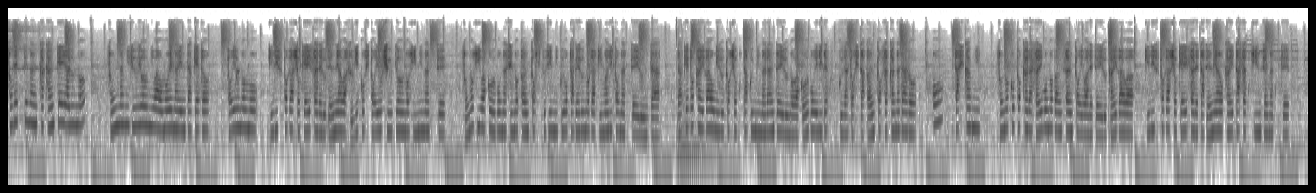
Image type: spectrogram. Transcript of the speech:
それってなんか関係あるの？そんなに重要には思えないんだけど。というのも、キリストが処刑される前夜は杉越という宗教の日になって、その日は酵母なしのパンと羊肉を食べるのが決まりとなっているんだ。だけど絵画を見ると食卓に並んでいるのは酵母入りでふっくらとしたパンと魚だろ。お？お、確かに。そのことから最後の晩餐と言われている絵画は、キリストが処刑された前夜を描いた作品じゃなくて、復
